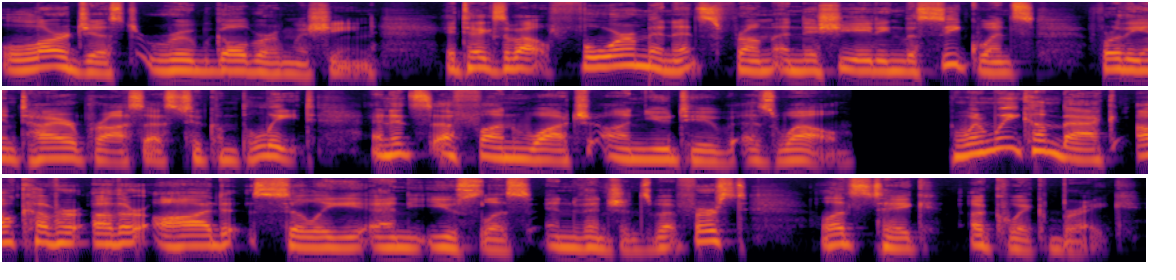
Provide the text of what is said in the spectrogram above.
largest Rube Goldberg machine. It takes about four minutes from initiating the sequence for the entire process to complete, and it's a fun watch on YouTube as well. When we come back, I'll cover other odd, silly, and useless inventions, but first, let's take a quick break.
